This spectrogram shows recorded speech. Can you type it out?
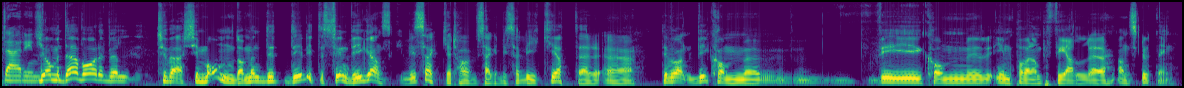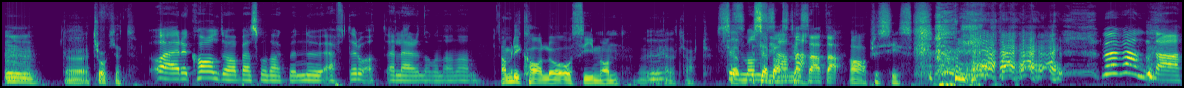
Där inne. Ja, men där var det väl tyvärr Simon då, men det, det är lite synd. Vi, är ganska, vi säkert har säkert vissa likheter. Eh, det var, vi, kom, eh, vi kom in på varandra på fel eh, anslutning. Eh, tråkigt. Och är det Karl du har bäst kontakt med nu efteråt? Eller är det någon annan? Ja, men det är Carl och och Simon, eh, helt klart. Seb- Simon Sebastian. Sanna. Zäta. Ja, precis. Men vänta!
